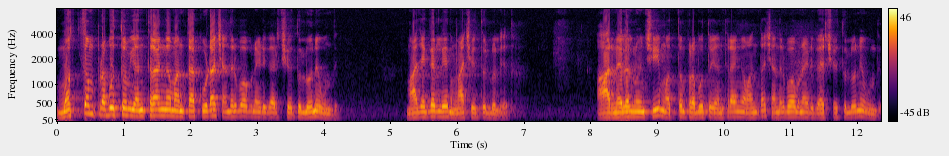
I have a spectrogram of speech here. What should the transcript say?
మొత్తం ప్రభుత్వం యంత్రాంగం అంతా కూడా చంద్రబాబు నాయుడు గారి చేతుల్లోనే ఉంది. మా దగ్గర లేదు మా చేతుల్లో లేదు. ఆరు నెలల నుంచి మొత్తం ప్రభుత్వ యంత్రాంగం అంతా చంద్రబాబు నాయుడు గారి చేతుల్లోనే ఉంది.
